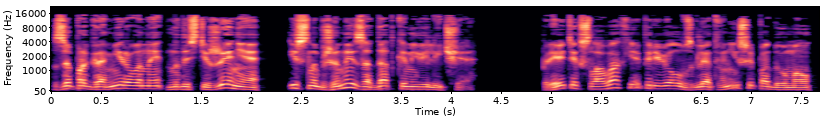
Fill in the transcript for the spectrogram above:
запрограммированы на достижение и снабжены задатками величия. При этих словах я перевел взгляд вниз и подумал,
